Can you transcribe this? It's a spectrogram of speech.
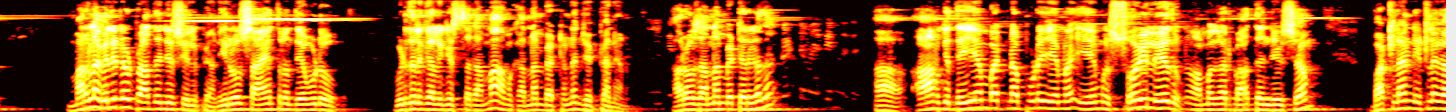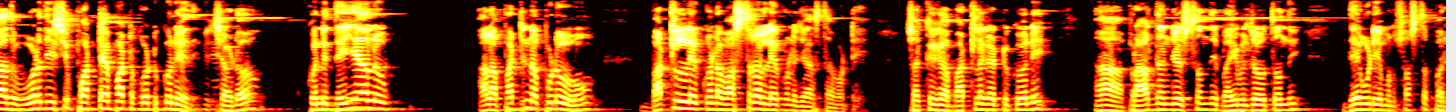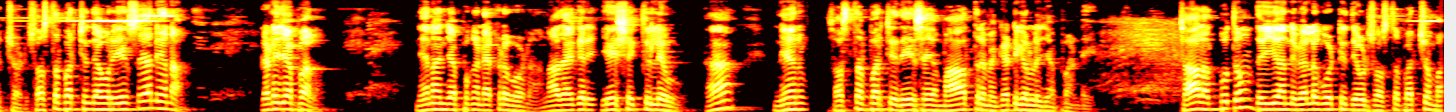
మరలా వెళ్ళేటప్పుడు ప్రార్థన చేసి వెళ్ళిపోయాను. ఈరోజు సాయంత్రం దేవుడు విడుదల కలిగిస్తారమ్మా ఆమెకు అన్నం పెట్టండి అని చెప్పాను నేను. ఆ రోజు అన్నం పెట్టారు కదా? ఆమెకి దెయ్యం పట్టినప్పుడు ఏమ ఏమి సోయి లేదు. అమ్మగారు ప్రార్థన చేశాం. బట్టలన్నీ ఇట్లా కాదు ఊడదీసి పొట్టే పట్ట కొట్టుకునేది. ఇచ్చాడు. కొన్ని దెయ్యాలు అలా పట్టినప్పుడు బట్టలు లేకుండా వస్త్రాలు లేకుండా చేస్తా ఉంటాయి. చక్కగా బట్టలు కట్టుకొని ప్రార్థన చేస్తుంది బైబిల్ చదువుతుంది. దేవుడు ఏమను స్వస్థపరిచాడు. స్వస్థపరిచింది ఎవరు? ఏసయా నేనా? గడే చెప్పాలి. నేనని చెప్పకండి ఎక్కడ కూడా? నా దగ్గర ఏ శక్తి లేవు. నేను స్వస్థపరిచేది ఏసయ మాత్రమే. గట్టిగల్లో చెప్పండి. చాలా అద్భుతం. దెయ్యాన్ని వెళ్ళగొట్టి దేవుడు స్వస్థపరచం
